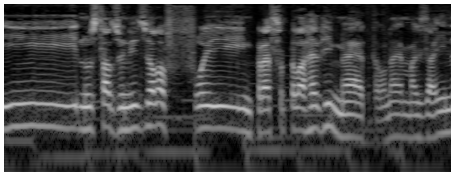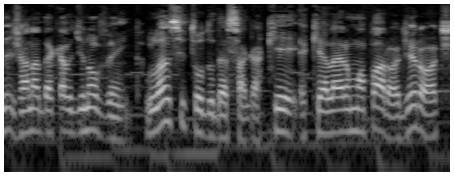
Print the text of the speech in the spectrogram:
e nos Estados Unidos ela foi impressa pela Heavy Metal, né? Mas aí já na década de 90. O lance todo dessa HQ é que ela era uma paródia erótica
